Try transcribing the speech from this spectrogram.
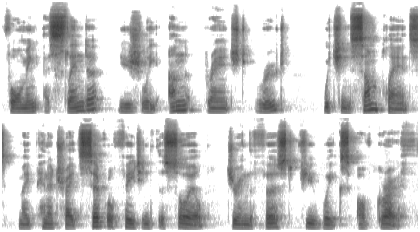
forming a slender, usually unbranched root, which in some plants may penetrate several feet into the soil during the first few weeks of growth.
